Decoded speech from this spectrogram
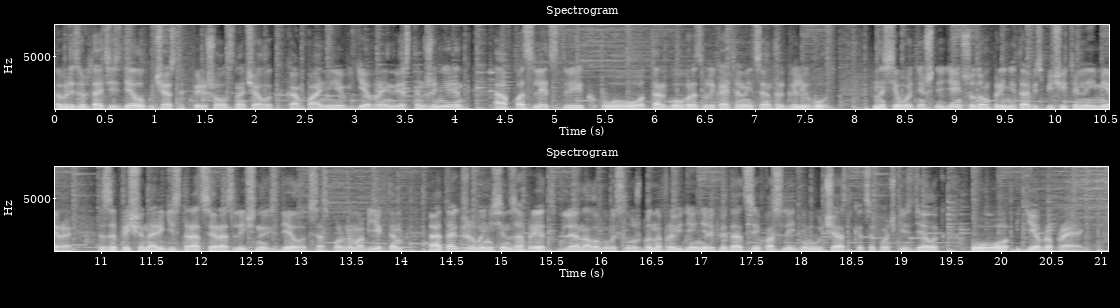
В результате сделок участок перешел сначала к компании в Евроинвест Инжиниринг, а впоследствии к ООО «Торгово-развлекательный центр Голливуд». На сегодняшний день судом приняты обеспечительные меры, запрещена регистрация различных сделок со спорным объектом, а также вынесен запрет для налоговой службы на проведение ликвидации последнего участка цепочки сделок ООО «Европроект».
